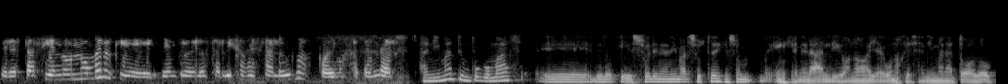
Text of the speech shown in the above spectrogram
pero está siendo un número que dentro de los servicios de salud nos podemos atender. Animate un poco más eh, de lo que suelen animarse ustedes, que son en general, digo, ¿no? Hay algunos que se animan a todo,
